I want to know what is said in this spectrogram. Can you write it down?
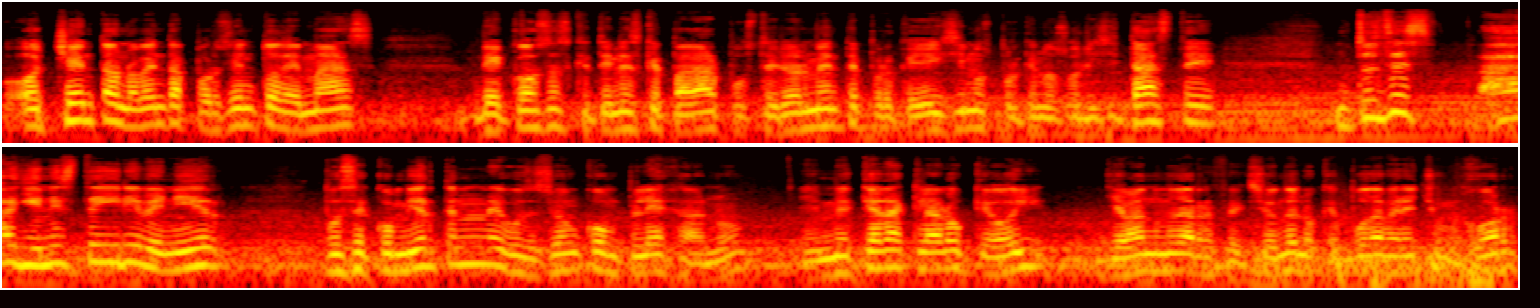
80 o 90% de más de cosas que tienes que pagar posteriormente, pero que ya hicimos porque nos solicitaste. Entonces, ay, en este ir y venir, pues se convierte en una negociación compleja, ¿no? Y me queda claro que hoy, llevándome una reflexión de lo que pude haber hecho mejor,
